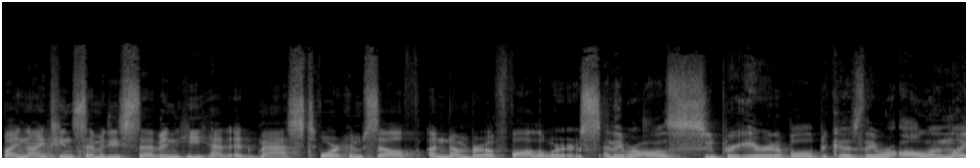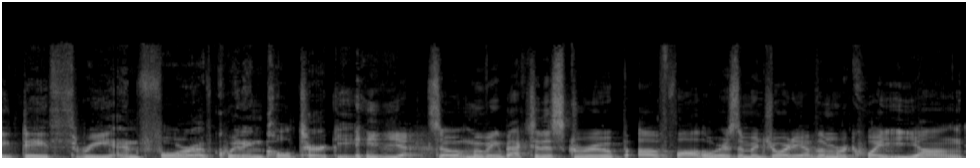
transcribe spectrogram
By 1977, he had amassed for himself a number of followers. And they were all super irritable because they were all on like day three and four of quitting cold turkey. yeah. So moving back to this group of followers, the majority of them were quite young.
